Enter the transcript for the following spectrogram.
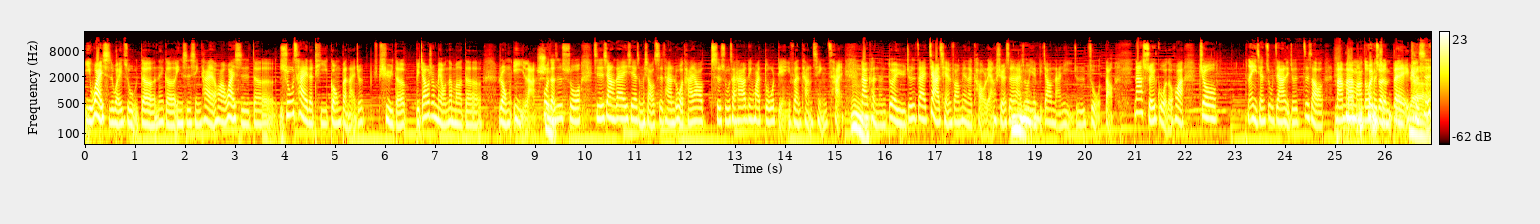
以外食为主的那个饮食形态的话，外食的蔬菜的提供本来就取得比较就没有那么的容易啦，或者是说，其实像在一些什么小吃摊，如果他要吃蔬菜，他要另外多点一份烫青菜，嗯那可能对于就是在价钱方面的考量，学生来说嗯也比较难以就是做到。那水果的话，就那以前住家里，就是至少妈妈妈都会准准备可是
